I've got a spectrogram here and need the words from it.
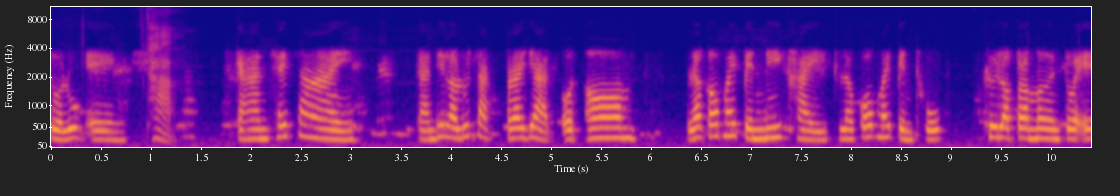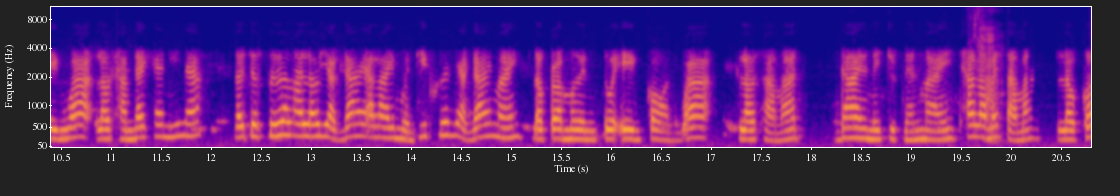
ตัวลูกเองค่ะ การใช้จ่าย การที่เรารู้จักประหยัดอดออม แล้วก็ไม่เป็นหนี้ใคร แล้วก็ไม่เป็นทุกข์คือเราประเมินตัวเองว่าเราทำได้แค่นี้นะ เราจะซื้ออะไรเราอยากได้อะไรเหมือนที่เพื่อนอยากได้ไหม เราประเมินตัวเองก่อนว่าเราสามารถ ได้ในจุดนั้นไหม ถ้าเราค่ะไม่สามารถเราก็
